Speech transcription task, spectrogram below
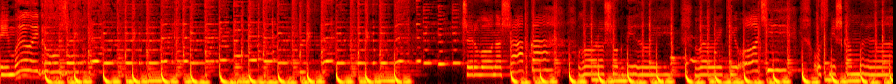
мій милий друже. Червона шапка, горошок білий, великі очі, усмішка мила.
